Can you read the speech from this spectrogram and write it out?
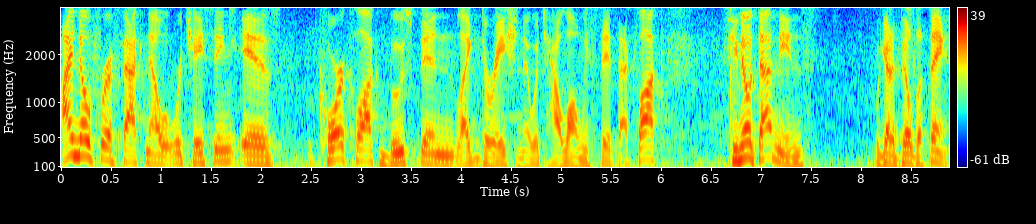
I know for a fact now what we're chasing is core clock boost bin like duration at which how long we stay at that clock. So you know what that means? We got to build a thing.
